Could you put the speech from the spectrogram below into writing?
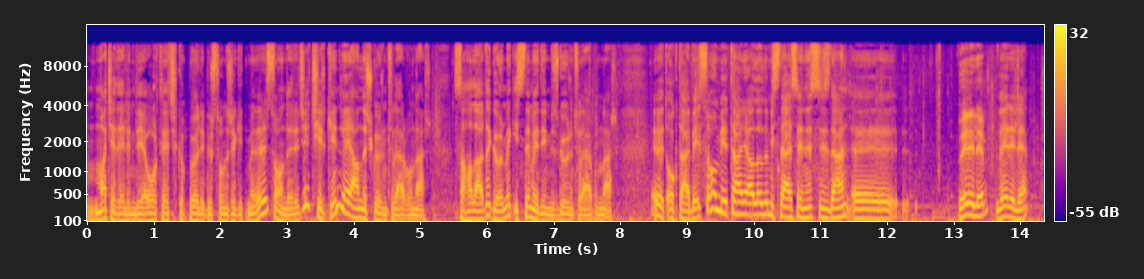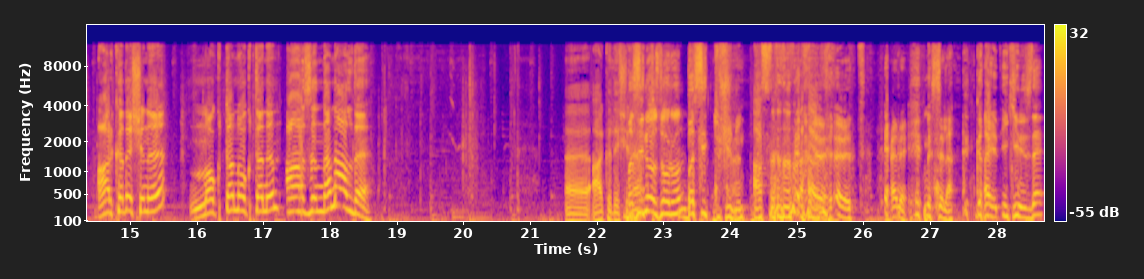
maç edelim diye ortaya çıkıp böyle bir sonuca gitmeleri son derece çirkin ve yanlış görüntüler bunlar. Sahalarda görmek istemediğimiz görüntüler bunlar. Evet Oktay Bey son bir tane alalım isterseniz sizden ee, Verelim. verelim. Arkadaşını nokta noktanın ağzından aldı. Ee, arkadaşına Dinozorun Basit düşünün. aslanın evet, evet. Yani mesela gayet ikiniz de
